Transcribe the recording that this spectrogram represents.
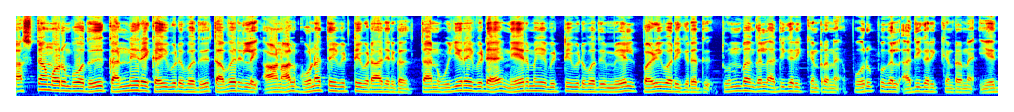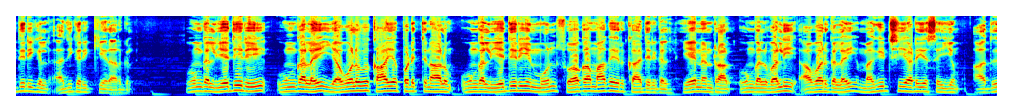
கஷ்டம் வரும்போது கண்ணீரை கைவிடுவது தவறில்லை. ஆனால் குணத்தை விட்டு விடாதீர்கள். தன் உயிரை விட நேர்மையை விட்டு விடுவது மேல் பழி வருகிறது. துன்பங்கள் அதிகரிக்கின்றன பொறுப்புகள் அதிகரிக்கின்றன எதிரிகள் அதிகரிக்கிறார்கள். உங்கள் எதிரி உங்களை எவ்வளவு காயப்படுத்தினாலும் உங்கள் எதிரியின் முன் சோகமாக இருக்காதீர்கள். ஏனென்றால் உங்கள் வழி அவர்களை மகிழ்ச்சியடைய செய்யும். அது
